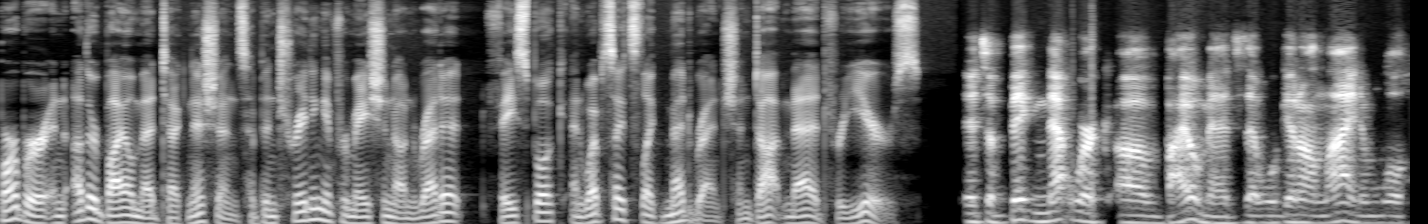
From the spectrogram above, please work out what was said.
Barber and other biomed technicians have been trading information on Reddit, Facebook, and websites like MedWrench and DOTmed for years. It's a big network of biomeds that will get online and will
